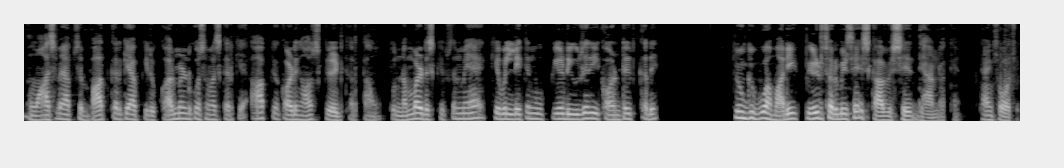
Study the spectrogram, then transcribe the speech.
वहाँ से मैं आपसे बात करके, आपकी रिक्वायरमेंट को समझ करके, आपके अकॉर्डिंग हाउस क्रिएट करता हूँ। तो नंबर डिस्क्रिप्शन में है, केवल लेकिन वो पेड यूज़र ही कॉन्टेक्ट करे, क्योंकि वो हमारी पेड सर्विस है, इसका विशेष ध्यान रखें। थैंक्स फॉर वॉचिंग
